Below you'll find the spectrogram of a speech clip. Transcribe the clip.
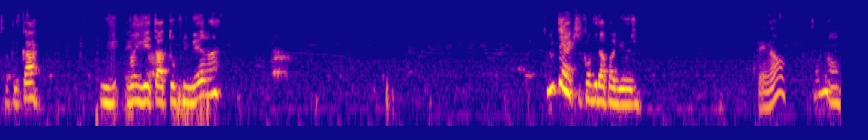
Só clicar? Vou invitar tu primeiro, né? Não tem aqui convidar pra guild. Tem não? Então não.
